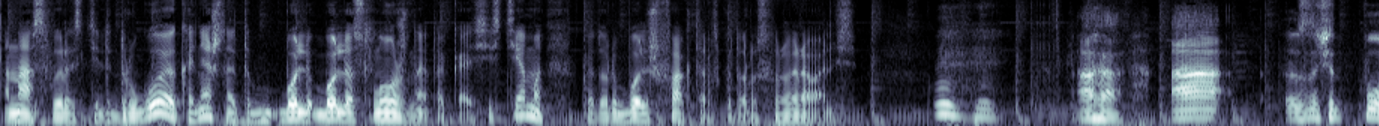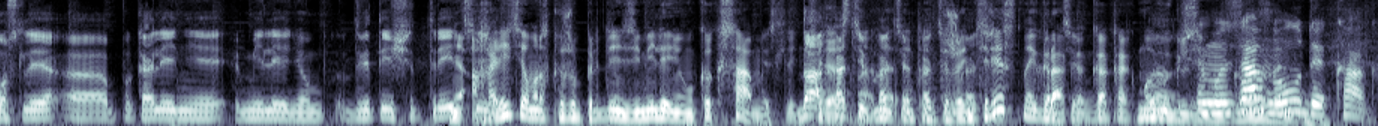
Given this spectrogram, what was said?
а нас вырастили другое, конечно, это более, более сложная такая система, в которой больше факторов, которые сформировались. Ага. А значит, после э, поколения Millennium 2003... Не, а хотите, я вам расскажу претензии Миллениум как сам, если Да, интересно? хотим, Да, хотим, это, это хотим, же хотим, интересная игра, хотим. как, как мы Да. Что выглядим. мы глазами. зануды как?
